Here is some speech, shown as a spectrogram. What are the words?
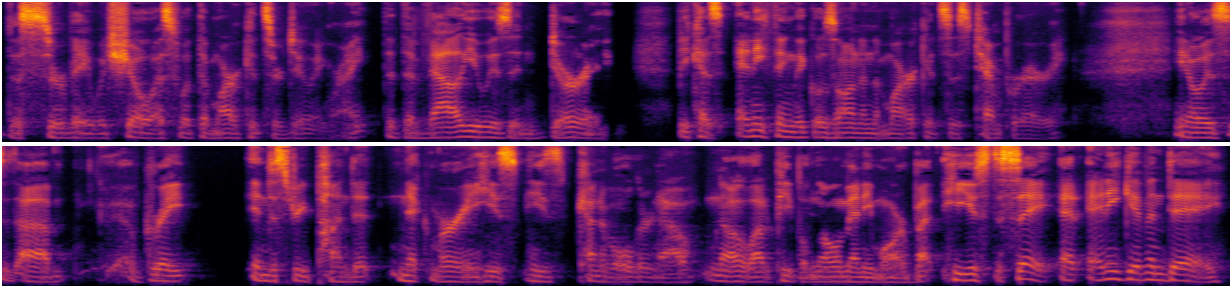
the survey would show us what the markets are doing right? That the value is enduring because anything that goes on in the markets is temporary you know is um, a great industry pundit Nick Murray. He's he's kind of older now. Not a lot of people know him anymore, but he used to say at any given day,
